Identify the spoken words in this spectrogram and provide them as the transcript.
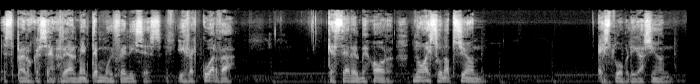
Espero que sean realmente muy felices y recuerda que ser el mejor no es una opción, es tu obligación.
